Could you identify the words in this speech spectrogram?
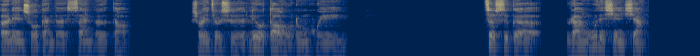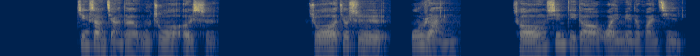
恶念所感的三恶道，所以就是六道轮回。这是个染污的现象。经上讲的五浊恶世，浊就是。污染，从心地到外面的环境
